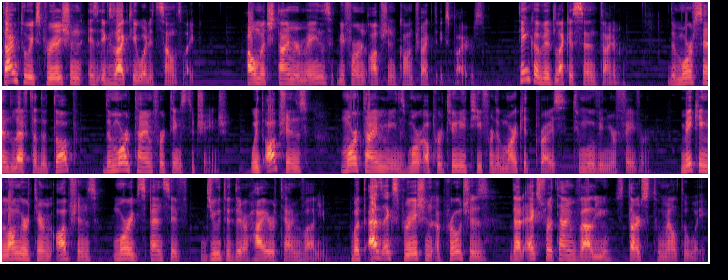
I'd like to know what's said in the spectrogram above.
Time to expiration is exactly what it sounds like how much time remains before an option contract expires. Think of it like a sand timer. The more sand left at the top, the more time for things to change. With options, more time means more opportunity for the market price to move in your favor, making longer-term options more expensive due to their higher time value. But as expiration approaches, that extra time value starts to melt away,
